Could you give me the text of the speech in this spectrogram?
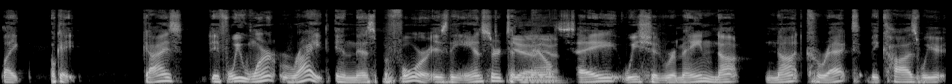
Like, okay, guys, if we weren't right in this before, is the answer to Yeah, now yeah. say we should remain not not correct because we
